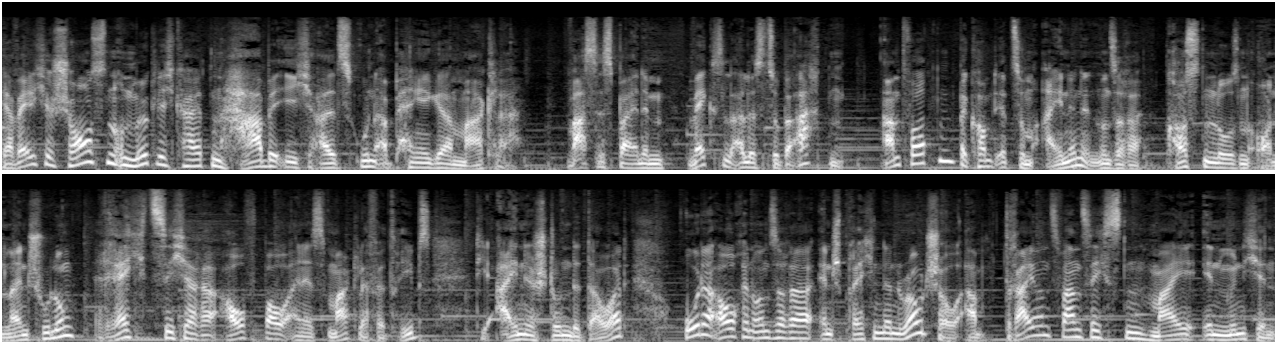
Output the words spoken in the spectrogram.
Ja, welche Chancen und Möglichkeiten habe ich als unabhängiger Makler? Was ist bei einem Wechsel alles zu beachten? Antworten bekommt ihr zum einen in unserer kostenlosen Online-Schulung Rechtssicherer Aufbau eines Maklervertriebs, die eine Stunde dauert, oder auch in unserer entsprechenden Roadshow am 23. Mai in München.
